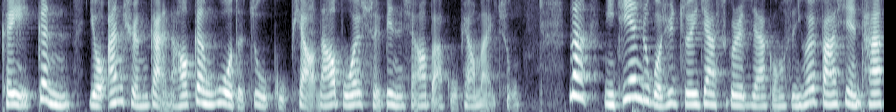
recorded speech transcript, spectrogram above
可以更有安全感，然后更握得住股票，然后不会随便的想要把股票卖出。那你今天如果去追加 Square 这家公司，你会发现它。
